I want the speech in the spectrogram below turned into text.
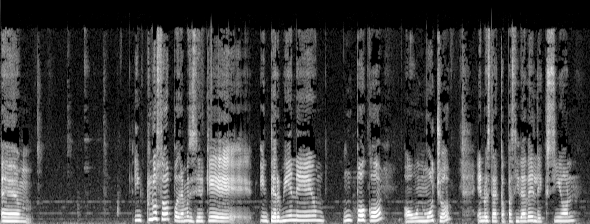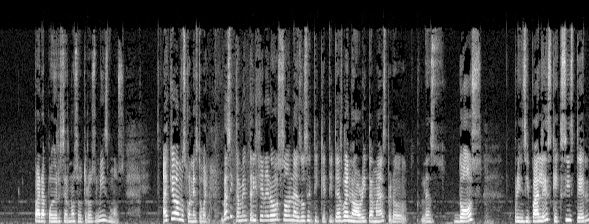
Em, incluso podríamos decir que interviene un, un poco o un mucho en nuestra capacidad de elección para poder ser nosotros mismos. ¿A qué vamos con esto? Bueno, básicamente el género son las dos etiquetitas, bueno, ahorita más, pero las dos principales que existen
